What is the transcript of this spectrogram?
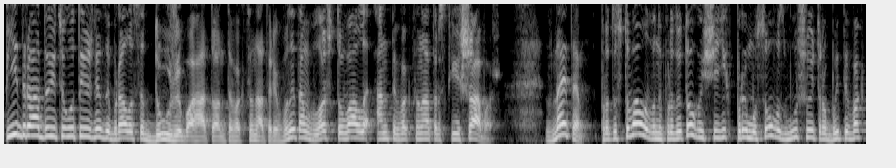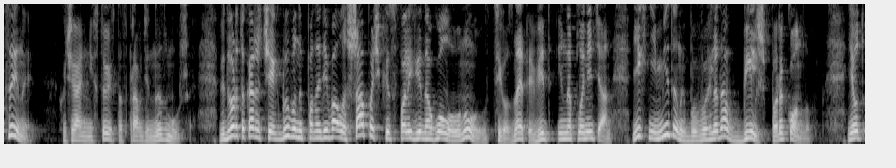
під радою цього тижня зібралося дуже багато антивакцинаторів. Вони там влаштували антивакцинаторський шабаш. Знаєте, протестували вони проти того, що їх примусово змушують робити вакцини. Хоча ніхто їх насправді не змушує. Відверто кажучи, якби вони понадівали шапочки з фольги на голову, ну ці, знаєте, від інопланетян, їхній мітинг би виглядав більш переконливо. Я от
